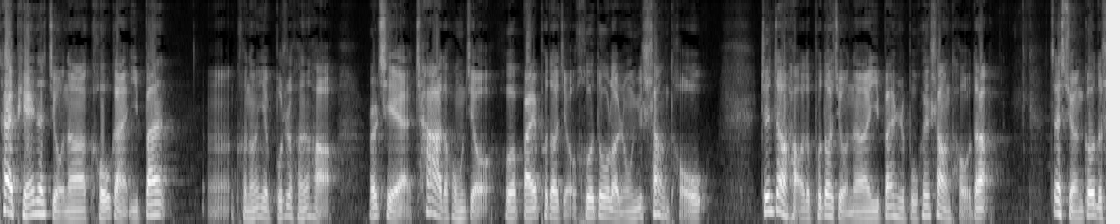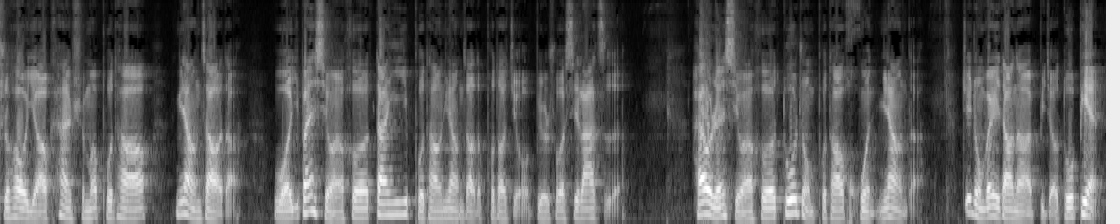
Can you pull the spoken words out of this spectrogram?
太便宜的酒呢，口感一般，嗯，可能也不是很好。而且差的红酒和白葡萄酒喝多了容易上头。真正好的葡萄酒呢，一般是不会上头的。在选购的时候，也要看什么葡萄酿造的。我一般喜欢喝单一葡萄酿造的葡萄酒，比如说希拉子。还有人喜欢喝多种葡萄混酿的，这种味道呢比较多变。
